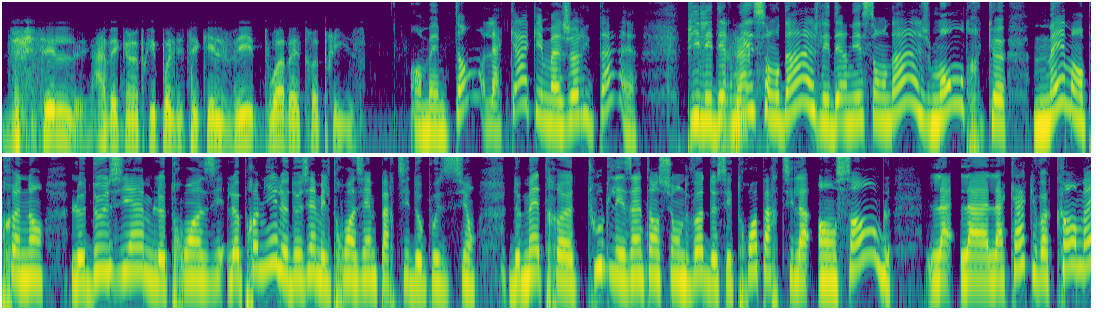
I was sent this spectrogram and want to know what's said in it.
difficiles avec un prix politique élevé doivent être prises en même temps, la CAQ est majoritaire. Puis les derniers sondages, les derniers sondages montrent que même en prenant le deuxième, le troisième, le premier, le deuxième et le troisième parti d'opposition, de mettre euh, toutes les intentions de vote de ces trois partis-là ensemble, la, la, la CAQ va quand même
